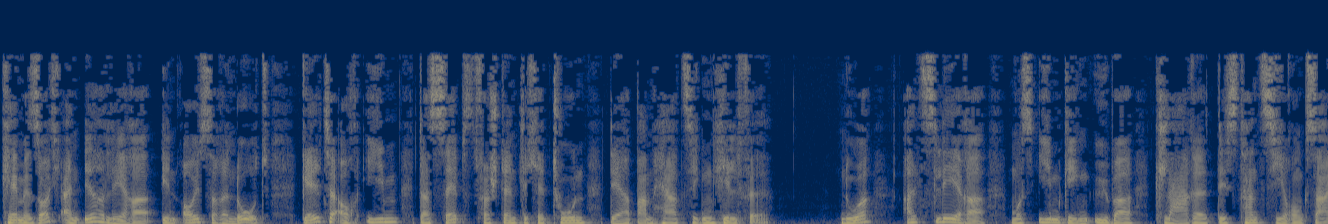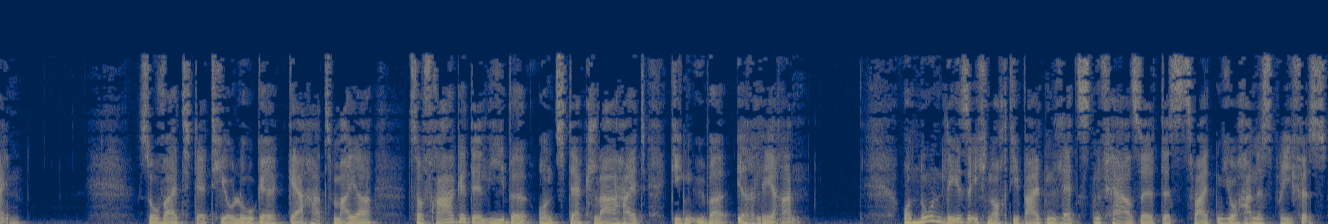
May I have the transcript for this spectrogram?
Käme solch ein Irrlehrer in äußere Not, gelte auch ihm das selbstverständliche Tun der barmherzigen Hilfe. Nur als Lehrer muss ihm gegenüber klare Distanzierung sein. Soweit der Theologe Gerhard Meyer zur Frage der Liebe und der Klarheit gegenüber Irrlehrern. Und nun lese ich noch die beiden letzten Verse des zweiten Johannesbriefes,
